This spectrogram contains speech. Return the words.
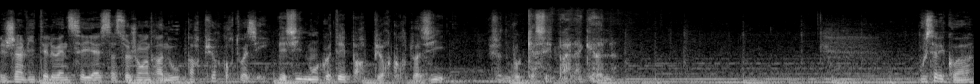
J'ai invité le NCIS à se joindre à nous par pure courtoisie. Et si de mon côté, par pure courtoisie, je ne vous cassais pas la gueule Vous savez quoi?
